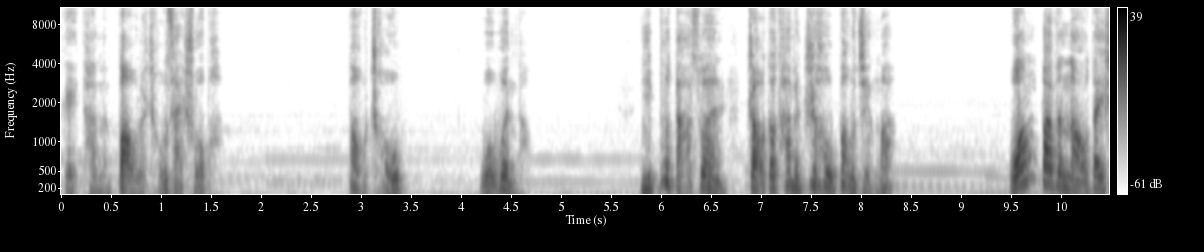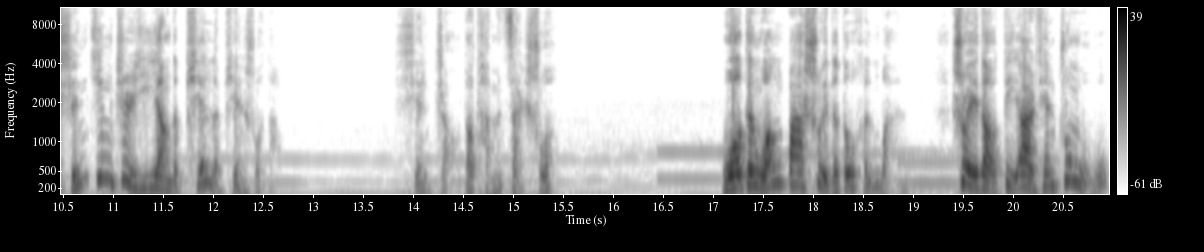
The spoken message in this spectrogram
给他们报了仇再说吧。”报仇？我问道。你不打算找到他们之后报警吗？王八的脑袋神经质一样的偏了偏，说道：“先找到他们再说。”我跟王八睡得都很晚，睡到第二天中午，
